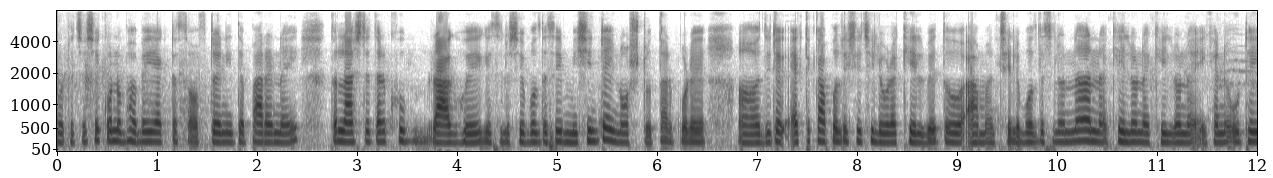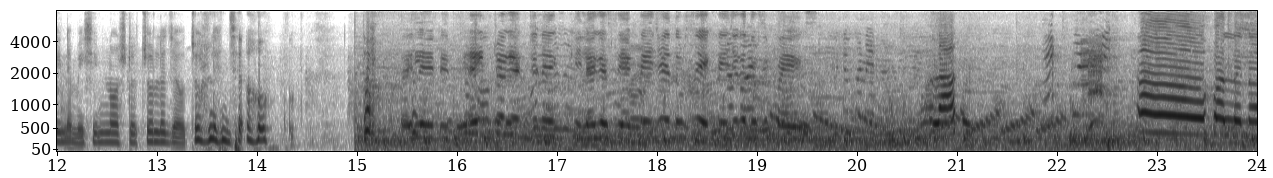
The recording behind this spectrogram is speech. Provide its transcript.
ঘটেছে সে কোনোভাবেই একটা সফটওয়্যার নিতে পারে নাই। তো লাস্টে তার খুব রাগ হয়ে গেছিল। সে বলতেছে মেশিনটাই নষ্ট। তারপরে দুইটা একটা কাপল এসেছিল ওরা খেলবে। তো আমার ছেলে বলতেছিল না না খেলো না খেলো না এখানে উঠেই না মেশিন নষ্ট চলে যাও চলে যাও। তাইলে একটু আগে একজনে খেলে গেছে একটা এই জায়গায় ধরছে একটা এই জায়গায় ধরছে পেয়ে গেছে। পারলে না।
